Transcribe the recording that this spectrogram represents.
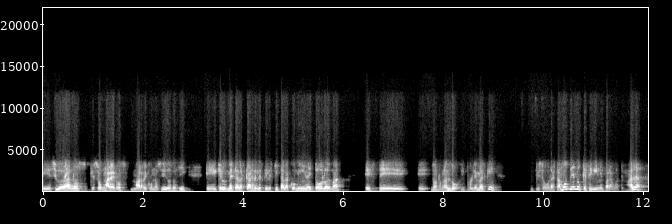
eh, ciudadanos, que son mareros, más reconocidos así, eh, que los mete a las cárceles, que les quita la comida y todo lo demás, este, eh, don Ronaldo, el problema es que pues ahora estamos viendo que se vienen para Guatemala.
